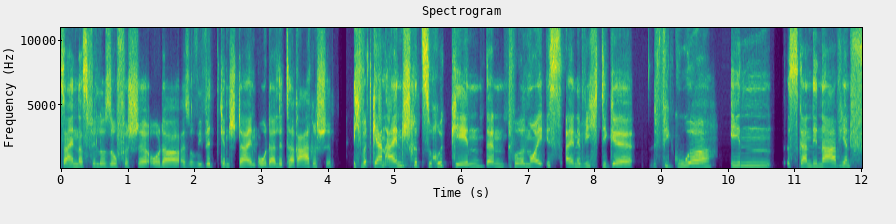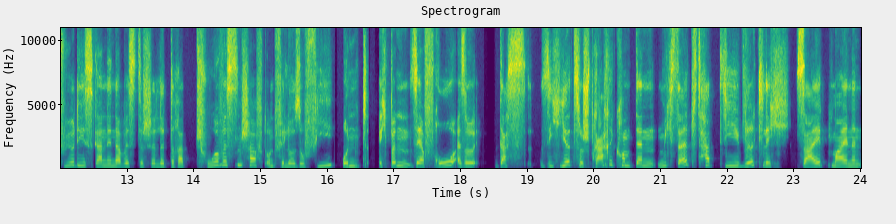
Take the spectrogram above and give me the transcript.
seien das philosophische oder also wie Wittgenstein oder literarische. Ich würde gern einen Schritt zurückgehen, denn Toril Moy ist eine wichtige Figur in Skandinavien für die skandinavistische Literaturwissenschaft und Philosophie. Und ich bin sehr froh, also dass sie hier zur Sprache kommt, denn mich selbst hat sie wirklich seit meinen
